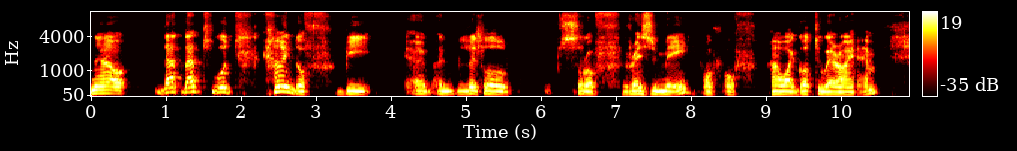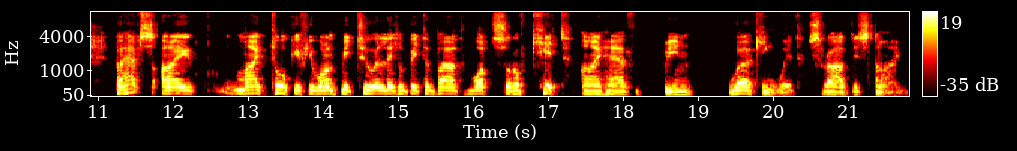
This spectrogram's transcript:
Now, that that would kind of be a, a little sort of resume of, of how I got to where I am. Perhaps I might talk, if you want me to, a little bit about what sort of kit I have been working with throughout this time.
